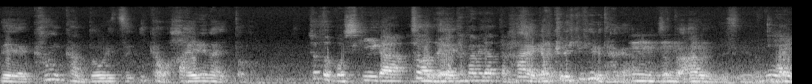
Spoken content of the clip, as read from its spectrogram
でカンカン同率以下は入れないと。ちょっとこう敷居がハードルが高めだったんですね、はい、学歴フィルターがちょっとあるんですけれども、はい。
